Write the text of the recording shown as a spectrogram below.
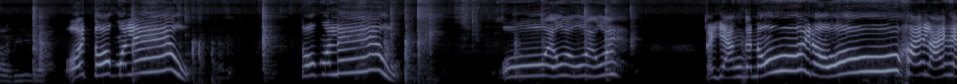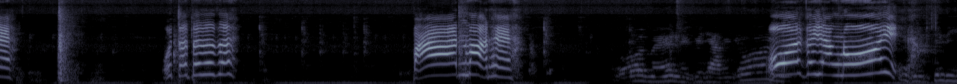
มาพี่แล้วโอ้ยตกมาแล้วตกมาแล้วโอ้ยโอ้ยโอ้ยโอ้ยกระยังกันน้อยเนาะโอ้ไข่หลายแท้โอ้ยตายตายตายตายปานมาแท้ ยแม่นี่ก็ยังโอ้โอ้ยก็ยังน้อยยจะดี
